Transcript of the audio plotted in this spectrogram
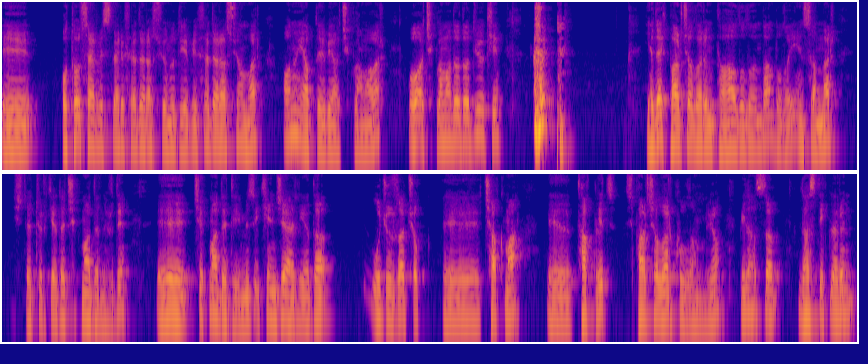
e, Oto Servisleri Federasyonu diye bir federasyon var. Onun yaptığı bir açıklama var. O açıklamada da diyor ki yedek parçaların pahalılığından dolayı insanlar işte Türkiye'de çıkma denirdi. E, çıkma dediğimiz ikinci el ya da ucuza çok e, çakma e, taklit parçalar kullanılıyor. Bilhassa lastiklerin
